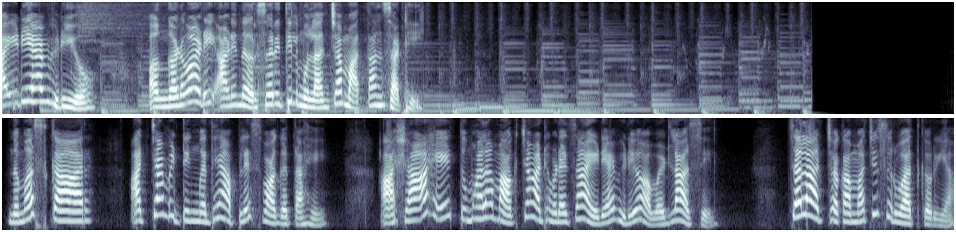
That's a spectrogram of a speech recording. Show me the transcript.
आयडिया व्हिडिओ अंगणवाडी आणि नर्सरीतील मुलांच्या मातांसाठी. नमस्कार. आजच्या मीटिंगमध्ये आपले स्वागत आहे. आशा आहे तुम्हाला मागच्या आठवड्याचा आयडिया व्हिडिओ आवडला असेल. चला आजच्या कामाची सुरुवात करूया.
